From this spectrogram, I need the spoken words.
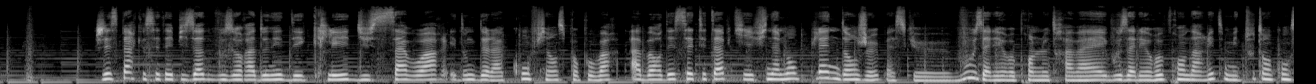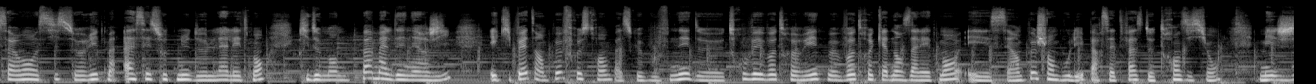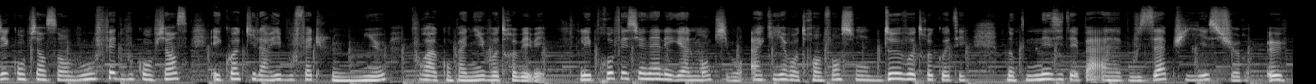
J'espère que cet épisode vous aura donné des clés, du savoir et donc de la confiance pour pouvoir aborder cette étape qui est finalement pleine d'enjeux parce que vous allez reprendre le travail, vous allez reprendre un rythme, mais tout en conservant aussi ce rythme assez soutenu de l'allaitement qui demande pas mal d'énergie et qui peut être un peu frustrant parce que vous venez de trouver votre rythme, votre cadence d'allaitement et c'est un peu chamboulé par cette phase de transition. Mais j'ai confiance en vous, faites-vous confiance et quoi qu'il arrive, vous faites le mieux pour accompagner votre bébé. Les professionnels également qui vont accueillir votre enfant sont de votre côté. Donc n'hésitez pas à vous appuyer sur eux.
